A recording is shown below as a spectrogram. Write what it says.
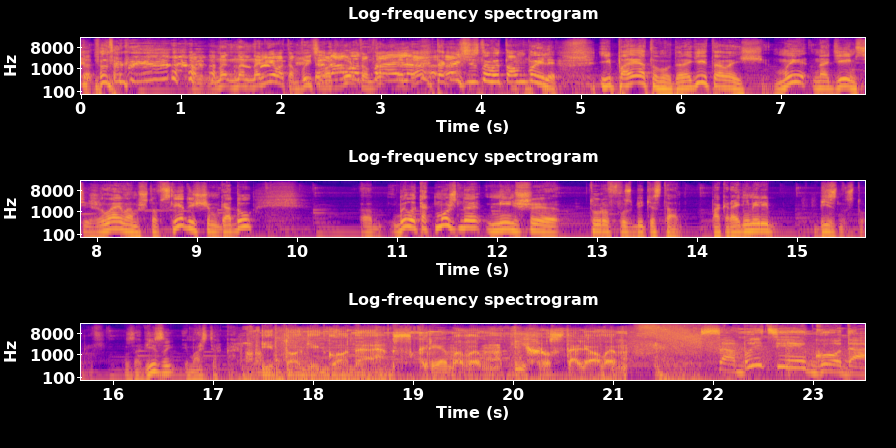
Ну, такой- там, на- на- налево там выйти во Да, двор вот там, да, правильно. да, да. Такое чувство, вы там были. И поэтому, дорогие товарищи, мы надеемся и желаем вам, что в следующем году было как можно меньше туров в Узбекистан. По крайней мере, бизнес-туров. За визой и мастер-карт. Итоги года с Кремовым и Хрусталевым. События года.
